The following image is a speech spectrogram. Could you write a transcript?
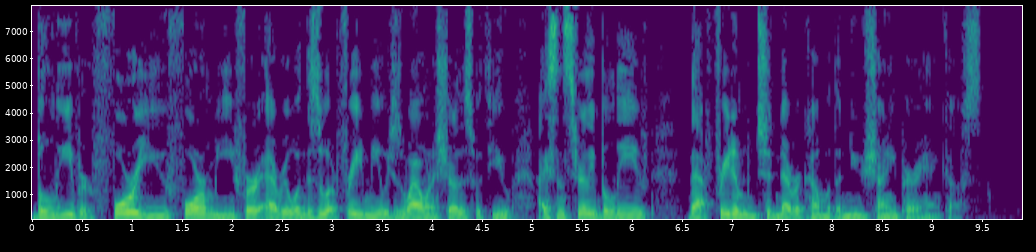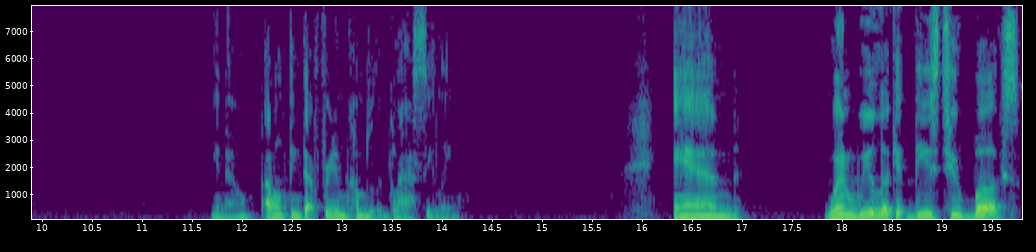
believer for you, for me, for everyone. This is what freed me, which is why I want to share this with you. I sincerely believe that freedom should never come with a new shiny pair of handcuffs. You know, I don't think that freedom comes with a glass ceiling. And when we look at these two books,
